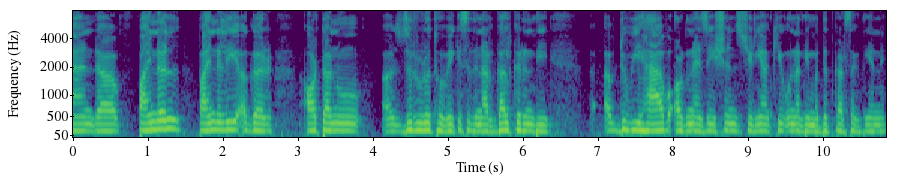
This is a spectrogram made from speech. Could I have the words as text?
ਐਂਡ ਫਾਈਨਲ ਫਾਈਨਲੀ ਅਗਰ ਔਰਤਾਂ ਨੂੰ ਅ, ਜ਼ਰੂਰਤ ਹੋਵੇ ਕਿਸੇ ਦੇ ਨਾਲ ਗੱਲ ਕਰਨ ਦੀ ਡੂ ਵੀ ਹੈਵ ਆਰਗੇਨਾਈਜੇਸ਼ਨਸ ਜਿਹੜੀਆਂ ਕਿ ਉਹਨਾਂ ਦੀ ਮਦਦ ਕਰ ਸਕਦੀਆਂ ਨੇ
